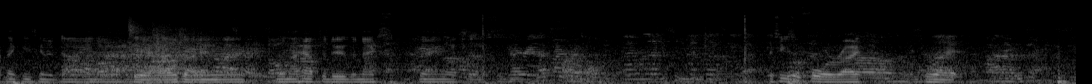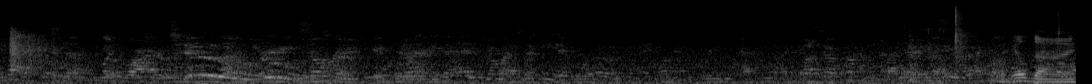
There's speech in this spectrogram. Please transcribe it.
I think he's going to die anyway. yeah, I'll die anyway. Then I have to do the next thing, which is. Because he's a 4, right? Right. So he'll die.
